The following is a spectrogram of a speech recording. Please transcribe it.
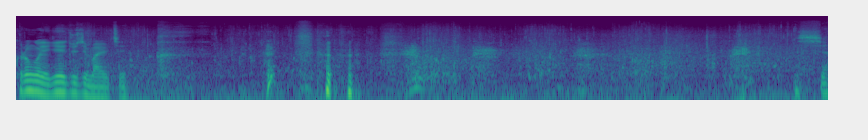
그런 거 얘기해 주지 말지. 씨.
